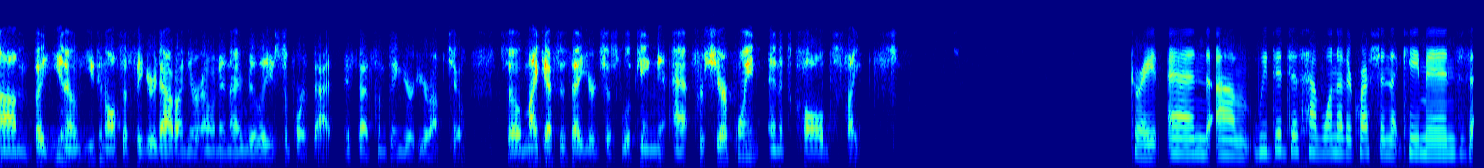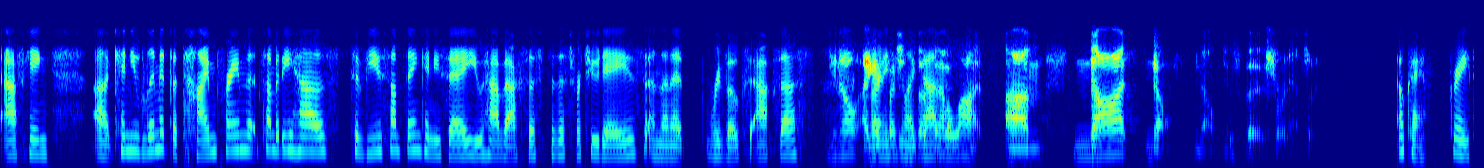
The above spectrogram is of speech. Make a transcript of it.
um, but you know, you can also figure it out on your own, and I really support that if that's something you're, you're up to. So my guess is that you're just looking at for SharePoint, and it's called Sites. Great. And um, we did just have one other question that came in just asking, uh, can you limit the time frame that somebody has to view something? Can you say you have access to this for two days and then it revokes access? You know, I get questions like about that? that? a lot. Um, not, no no is the short answer. Okay, great.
